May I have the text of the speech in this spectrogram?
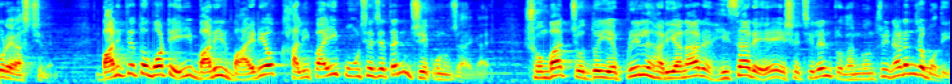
করে আসছিলেন। বাড়িতে তো বটেই, বাড়ির বাইরেও খালি পায়েই পৌঁছে যেতেন যে কোনো জায়গায়। সোমবার চোদ্দই এপ্রিল হরিয়ানার হিসারে এসেছিলেন প্রধানমন্ত্রী নরেন্দ্র মোদী।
